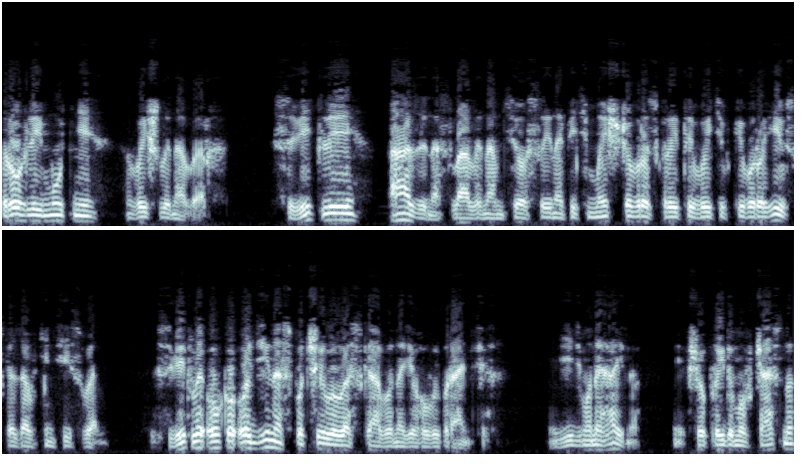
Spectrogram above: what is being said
круглі й мутні, вийшли наверх. Світлі ази наслали нам цього сина пітьми, щоб розкрити витівки ворогів, сказав в кінці Свен. Світле око Одіна спочило ласкаво на його вибранцях. Їдьмо негайно. Якщо прийдемо вчасно,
